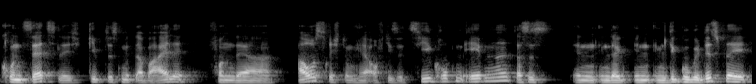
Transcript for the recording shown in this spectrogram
grundsätzlich gibt es mittlerweile von der Ausrichtung her auf diese Zielgruppenebene, das ist in, in der, in, im Google Display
